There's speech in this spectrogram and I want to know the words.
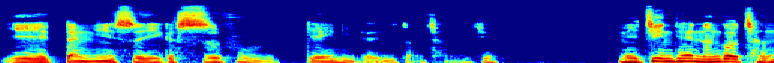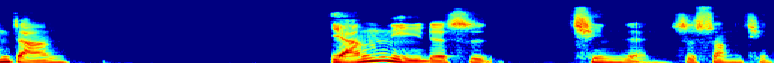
也等于是一个师傅给你的一种成就。你今天能够成长，养你的是。亲人是双亲，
